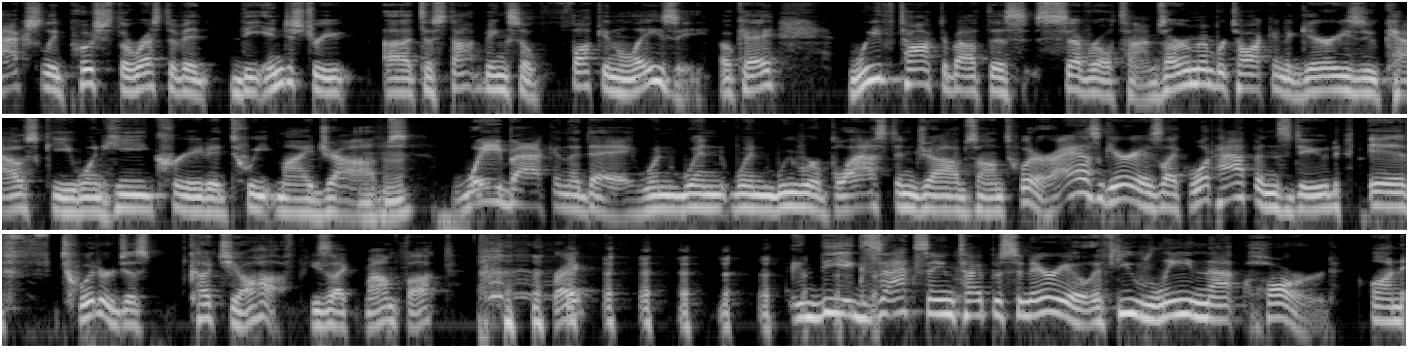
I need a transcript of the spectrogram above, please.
actually push the rest of it, the industry, uh, to stop being so fucking lazy. Okay. We've talked about this several times. I remember talking to Gary Zukowski when he created Tweet My Jobs. Mm-hmm way back in the day when when when we were blasting jobs on Twitter. I asked Gary, I was like, "What happens, dude, if Twitter just cuts you off?" He's like, "I'm fucked." right? the exact same type of scenario. If you lean that hard on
